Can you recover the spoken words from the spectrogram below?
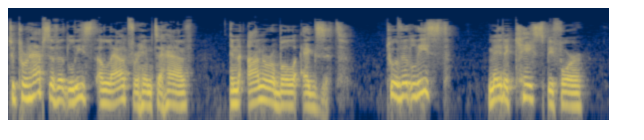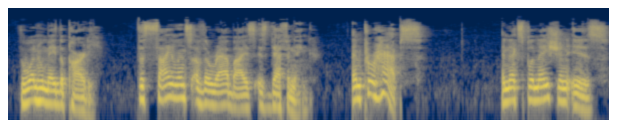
to perhaps have at least allowed for him to have an honorable exit, to have at least made a case before the one who made the party. The silence of the rabbis is deafening. And perhaps an explanation is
